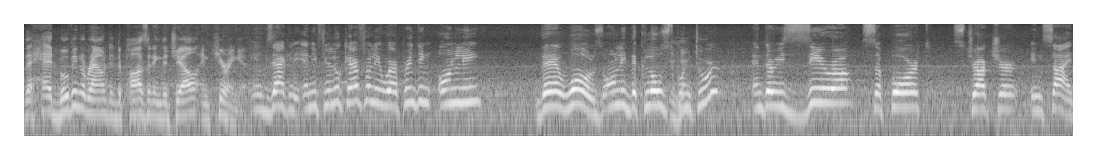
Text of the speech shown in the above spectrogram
the head moving around and depositing the gel and curing it. Exactly. And if you look carefully, we're printing only the walls, only the closed contour, and there is zero support structure inside.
